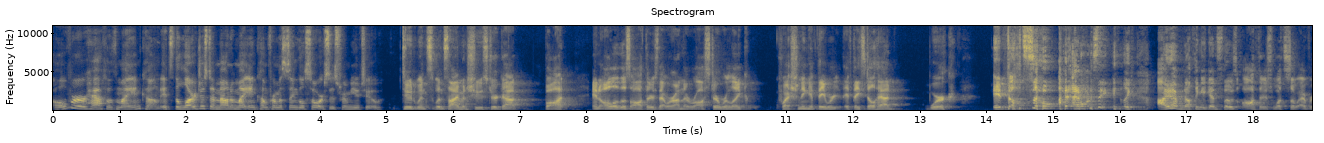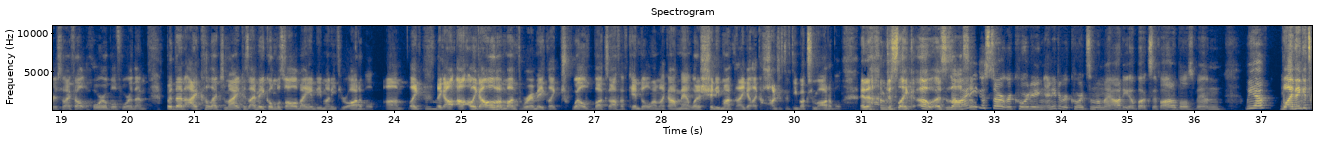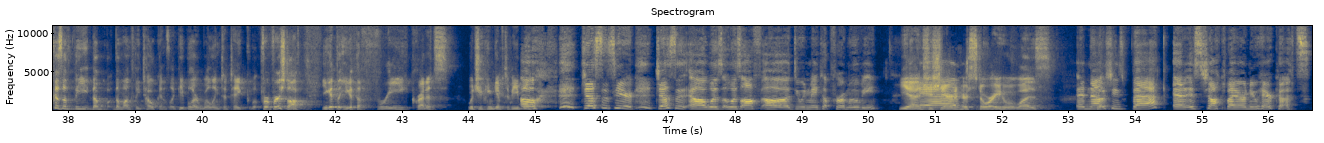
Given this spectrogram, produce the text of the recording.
over half of my income. It's the largest amount of my income from a single source is from YouTube. dude when when simon schuster got bought and all of those authors that were on their roster were like questioning if they were if they still had work it felt so i, I don't want to say like i have nothing against those authors whatsoever so i felt horrible for them but then i collect my because i make almost all of my indie money through audible um like Mhm. like I'll, I'll like i'll have a month where i make like 12 bucks off of kindle i'm like oh man what a shitty month and i get like 150 bucks from audible and i'm just like oh this is So awesome I need to start recording. I need to record some of my audiobooks if Audible's been. We have Well, I think it's because of the, the the monthly tokens. Like people are willing to take. For first off, you get the you get the free credits which you can give to people. Oh, Jess is here. Jess uh, was was off uh, doing makeup for a movie, yeah, and she shared in her story who it was. and now But- she's back and is shocked by our new haircuts.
